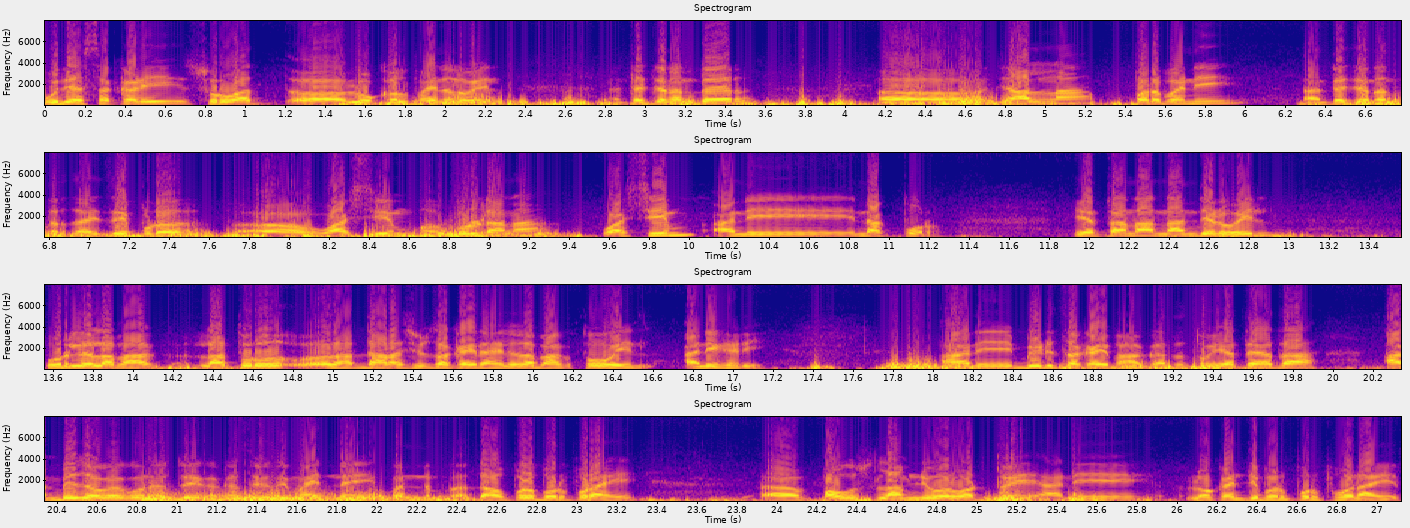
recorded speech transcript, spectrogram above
उद्या सकाळी सुरुवात लोकल फायनल होईल. त्याच्यानंतर जालना परभणी आणि त्याच्यानंतर जायचं आहे पुढं वाशिम बुलढाणा वाशिम आणि नागपूर. येताना नांदेड होईल. उरलेला भाग लातूर धाराशिवचा काही राहिलेला भाग तो होईल आणि घरी. आणि बीडचा काही भाग. आता तो येता येता आंबेजोगाईकडून येतो आहे का कसं येतो माहीत नाही पण धावपळ भरपूर आहे. पाऊस लांबणीवर वाटतोय आणि लोकांचे भरपूर फोन आहेत.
